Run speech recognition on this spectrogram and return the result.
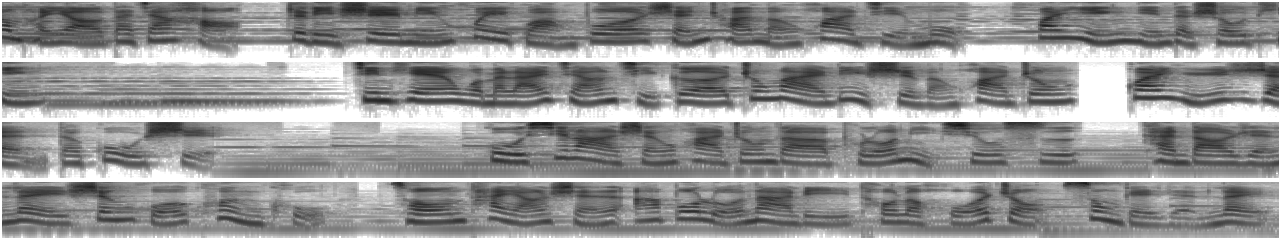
众朋友，大家好，这里是明慧广播神传文化节目，欢迎您的收听。今天我们来讲几个中外历史文化中关于忍的故事。古希腊神话中的普罗米修斯看到人类生活困苦，从太阳神阿波罗那里偷了火种送给人类。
